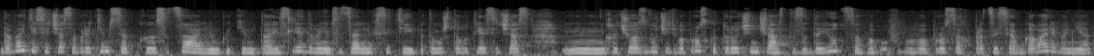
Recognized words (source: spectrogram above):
Давайте сейчас обратимся к социальным каким-то исследованиям социальных сетей, потому что вот я сейчас хочу озвучить вопрос, который очень часто задаются в, в вопросах в процессе обговаривания,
